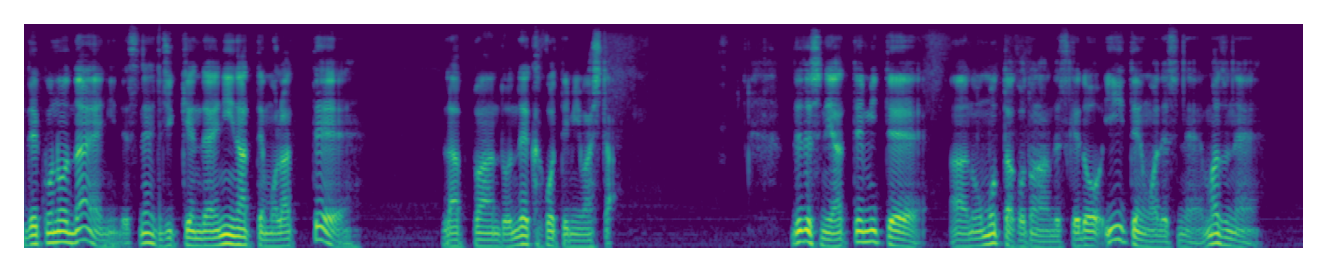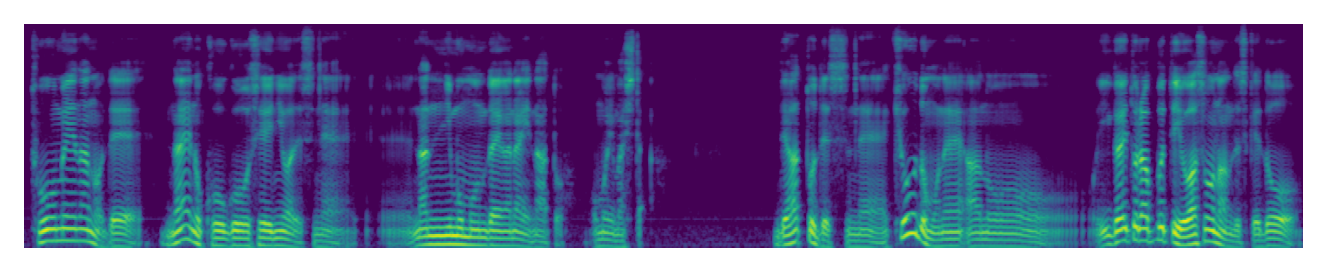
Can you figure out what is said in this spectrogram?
で、この苗にですね、実験台になってもらって、ラップアンドンで囲ってみました。でですね、やってみて、あの、思ったことなんですけど、いい点はですね、まずね、透明なので、苗の光合成にはですね、何にも問題がないなと思いました。で、あとですね、強度もね、あの意外とラップって弱そうなんですけど、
